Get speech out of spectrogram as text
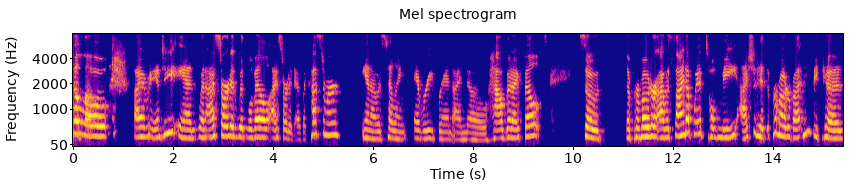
Hello, I am Angie. And when I started with Le-Vel, I started as a customer and I was telling every friend I know how good I felt. So the promoter I was signed up with told me I should hit the promoter button because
